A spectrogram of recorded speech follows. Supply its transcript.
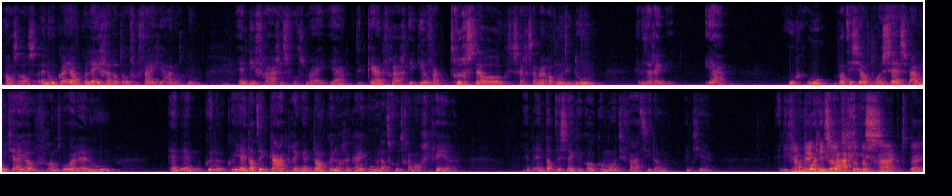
Als, als, en hoe kan jouw collega dat over vijf jaar nog doen? En die vraag is volgens mij ja, de kernvraag die ik heel vaak terugstel ook. Zeg ze maar, wat moet ik doen? En dan zeg ik, ja, hoe, hoe, wat is jouw proces? Waar moet jij je over verantwoorden? En, hoe, en, en kun, kun jij dat in kaart brengen? En dan kunnen we gaan kijken hoe we dat goed gaan archiveren. En, en dat is denk ik ook een motivatie dan. Want je, die ja, merk je dat, verantwoordingsvraag dat is... haakt bij,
